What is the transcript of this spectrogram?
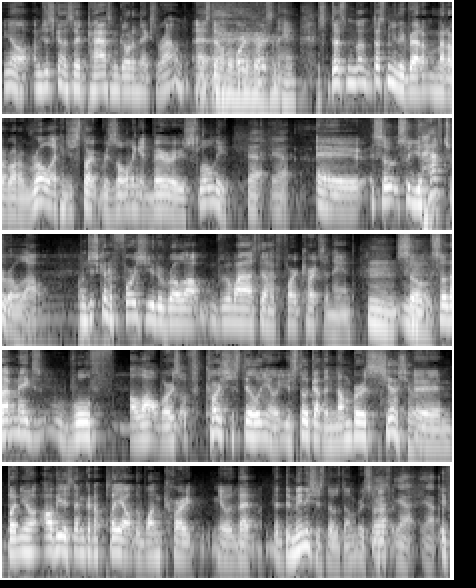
you know I'm just gonna say pass and go to the next round. And I still have four cards in hand. So it doesn't doesn't really matter matter what I roll. I can just start resolving it very very slowly. yeah, yeah. Uh, so so you have to roll out. I'm just gonna force you to roll out while I still have four cards in hand. Hmm, so so that makes Wolf a lot worse. Of course, you still you know you still got the numbers. Sure, sure. Um, but you know obviously I'm gonna play out the one card you know that, that diminishes those numbers. So Yeah, if, yeah, yeah. if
